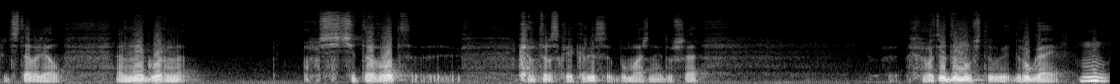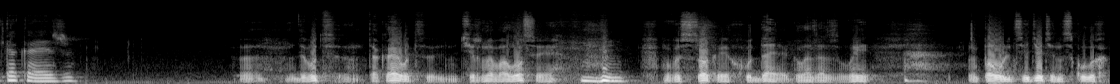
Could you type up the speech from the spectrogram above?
представлял, Анна Егоровна. Счетовод, конторская крыса, бумажная душа. Вот я думал, что вы другая. М, Какая же? Да вот такая вот черноволосая, высокая, худая, глаза злые. По улице идете, на скулах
